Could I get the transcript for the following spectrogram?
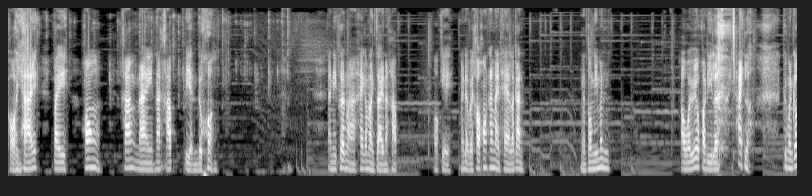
ขอย้ายไปห้องข้างในนะครับ เปลี่ยนดวง อันนี้เพื่อนมาให้กำลังใจนะครับ โอเคงั้นเดี๋ยวไปเข้าห้องข้างในแทนแล้วกัน เหมือนตรงนี้มัน เอาไว้เวลพอดีเลย ใช่เหรอ คือมันก็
